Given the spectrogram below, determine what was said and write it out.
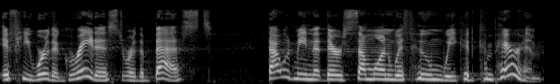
If he were the greatest or the best, that would mean that there's someone with whom we could compare him.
